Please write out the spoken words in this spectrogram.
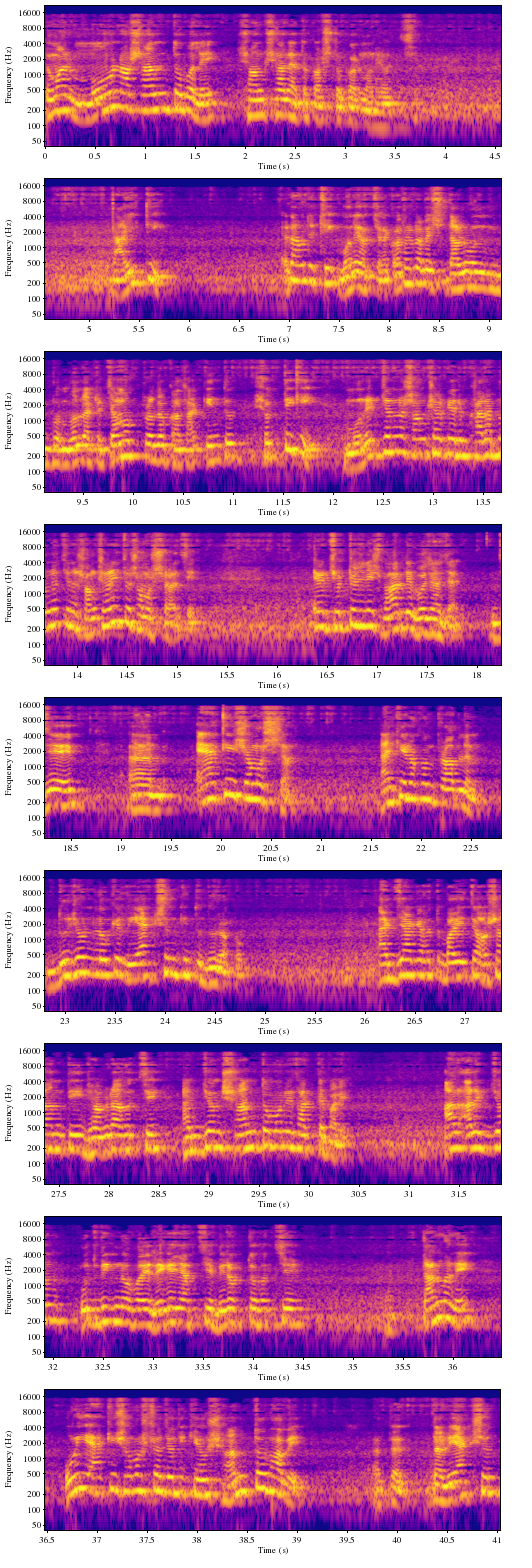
তোমার মন অশান্ত বলে সংসার এত কষ্টকর মনে হচ্ছে। তাই কি? এটা আমাদের ঠিক মনে হচ্ছে না। কথাটা বেশ দারুণ বলল, একটা চমকপ্রদ কথা, কিন্তু সত্যি কি? মনের জন্য সংসারকে এরকম খারাপ মনে হচ্ছে না? সংসারেই তো সমস্যা আছে। এর ছোট্ট জিনিস ভাবলে বোঝা যায় যে একই সমস্যা, একই রকম প্রবলেম দুজন লোকের রিয়াকশন কিন্তু দুরকম। এক জায়গায় হয়তো বাড়িতে অশান্তি, ঝগড়া হচ্ছে, একজন শান্ত মনে থাকতে পারে। আর আরেকজন উদ্বিগ্ন হয়ে রেগে যাচ্ছে, বিরক্ত হচ্ছে। তার মানে ওই একই সমস্যা যদি কেউ শান্তভাবে তার রিয়াকশন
